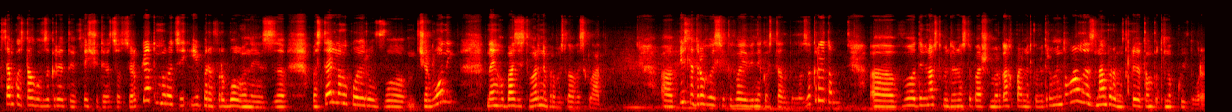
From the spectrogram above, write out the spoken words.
Сам костел був закритий в 1945 році і перефарбований з пастельного кольору в червоний. На його базі створений промисловий склад. Після Другої світової війни костел було закрито. В 90-91 роках пам'ятку відремонтували з наміром відкрити там будинок культури.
